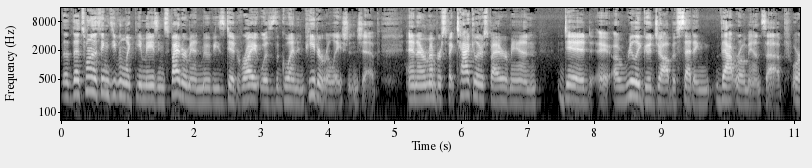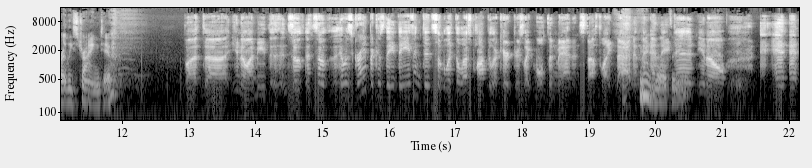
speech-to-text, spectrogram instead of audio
that's one of the things even like the Amazing Spider-Man movies did right was the Gwen and Peter relationship. And I remember Spectacular Spider-Man did a, a really good job of setting that romance up, or at least trying to. but uh, you know, I mean, and so and so it was great because they, they even did some like the less popular characters like Molten Man and stuff like that, and they, and they did you know, and, and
